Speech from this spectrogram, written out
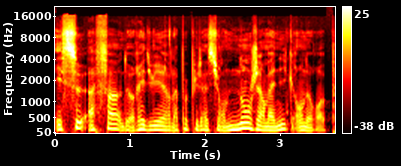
et ce afin de réduire la population non germanique en Europe.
